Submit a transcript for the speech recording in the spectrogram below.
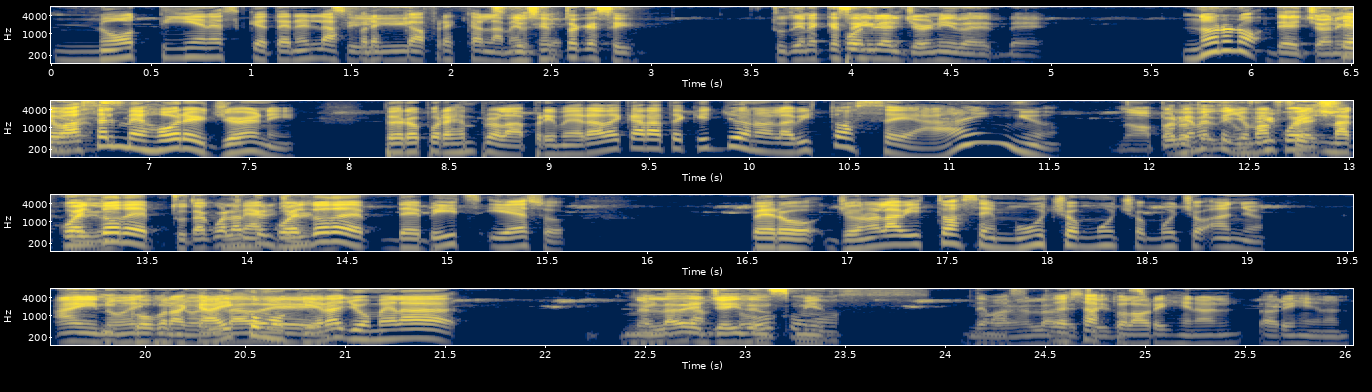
no tienes que tenerla Sí, fresca, fresca en la mente. Yo siento que sí. Tú tienes que Por- seguir el journey de... de- No, no, no. de Johnny te va a ser Lawrence. mejor el journey. Pero, por ejemplo, la primera de Karate Kid yo no la he visto hace años. No, pero te Obviamente, yo me, refresh, me acuerdo de. ¿Tú te acuerdas me del acuerdo de, de beats y eso. Pero yo no la he visto hace muchos, muchos, muchos años. Ay, y no, es- Cobra no es Kai, la como de- quiera, yo me la. No me es la de Jaden Smith. No, la Exacto, la original, la original.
